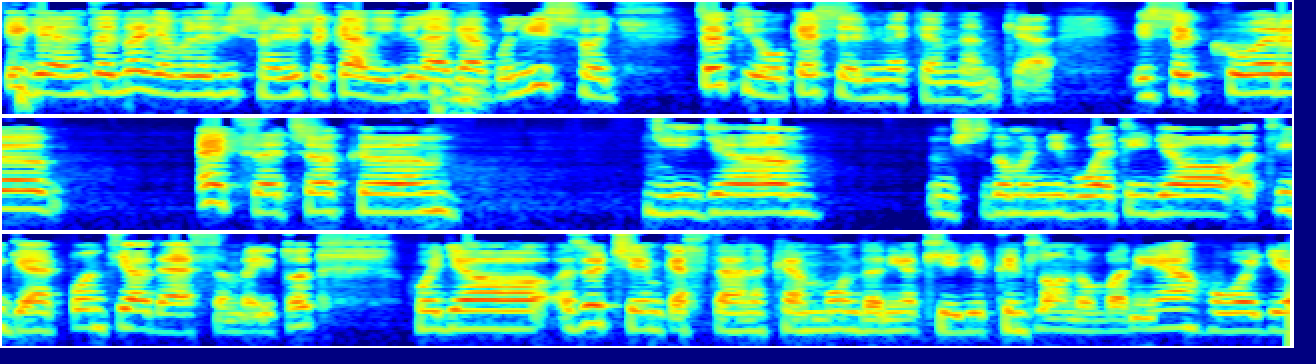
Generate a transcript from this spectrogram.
Igen, tehát nagyjából ez ismerős a kávé világából is, hogy tök jó, keserű, nekem nem kell. És akkor ö, egyszer csak ö, így ö, nem is tudom, hogy mi volt így a, a trigger pontja, de eszembe jutott, hogy a, az öcsém kezdte nekem mondani, aki egyébként Londonban él, hogy,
